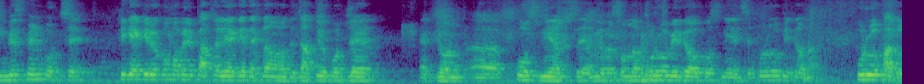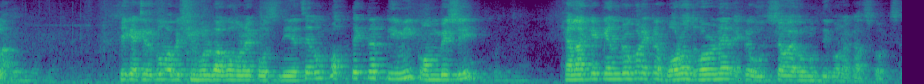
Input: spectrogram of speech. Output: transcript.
ইনভেস্টমেন্ট করছে ঠিক একই রকম ভাবে পাথারিয়াকে দেখলাম, আমাদের জাতীয় পর্যায়ের একজন কোচ নিয়ে আসছে। আমি আবার শুনলাম পূর্ব বীরগাঁও কোচ নিয়েছে। পূর্ব বীরগাঁও না, পূর্ব পাগলা। ঠিক একই রকম ভাবে শিমুল বাগও মনে কোচ নিয়েছে এবং প্রত্যেকটা টিমই কম বেশি খেলাকে কেন্দ্র করে একটা বড় ধরনের একটা উৎসাহ এবং উদ্দীপনা কাজ করছে।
